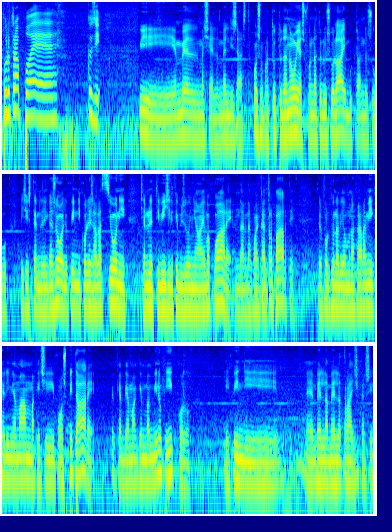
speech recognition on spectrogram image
Purtroppo è così. Qui è un bel macello, un bel disastro. Poi soprattutto da noi ha sfondato due solai buttando su le cisterne del gasolio, quindi con le esalazioni ci hanno detto i vigili che bisogna evacuare, andare da qualche altra parte per fortuna abbiamo una cara amica di mia mamma che ci può ospitare perché abbiamo anche un bambino piccolo e quindi è bella bella tragica sì.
